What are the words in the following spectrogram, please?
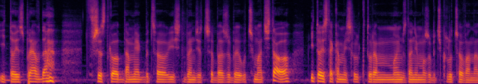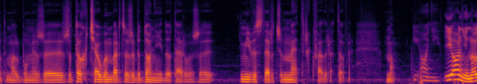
i to jest prawda. Wszystko oddam jakby co, jeśli będzie trzeba, żeby utrzymać to. I to jest taka myśl, która moim zdaniem może być kluczowa na tym albumie, że, że to chciałbym bardzo, żeby do niej dotarło, że mi wystarczy metr kwadratowy. No. I oni. I oni, no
